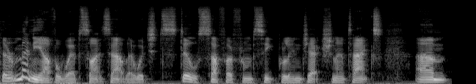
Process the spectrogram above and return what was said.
there are many other websites out there which still suffer from SQL injection attacks, um,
